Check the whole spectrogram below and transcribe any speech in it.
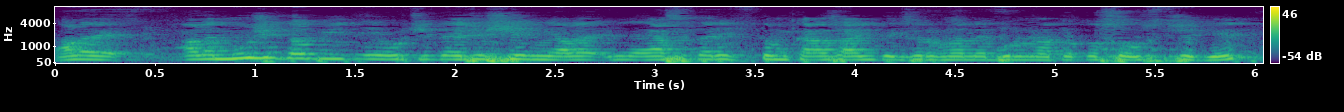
ale, ale může to být i určité řešení, ale já se tady v tom kázání teď zrovna nebudu na toto soustředit.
